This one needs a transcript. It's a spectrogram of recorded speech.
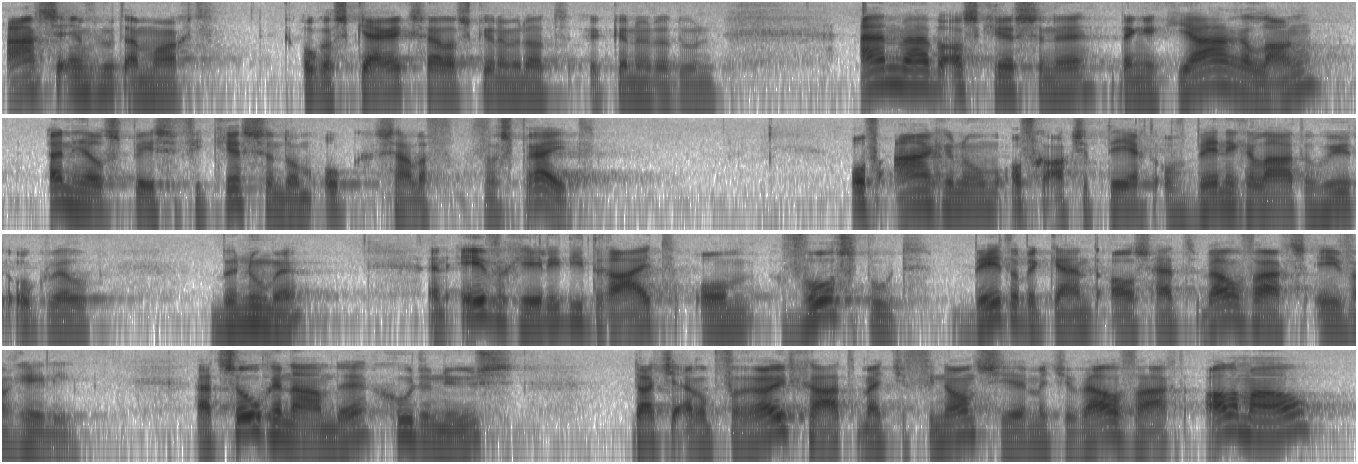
Aardse invloed en macht. Ook als kerk zelfs kunnen we dat, kunnen we dat doen. En we hebben als christenen, denk ik, jarenlang een heel specifiek christendom ook zelf verspreid. Of aangenomen, of geaccepteerd, of binnengelaten, hoe je het ook wil benoemen. Een evangelie die draait om voorspoed, beter bekend als het welvaartsevangelie. Het zogenaamde goede nieuws dat je erop vooruit gaat met je financiën, met je welvaart, allemaal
